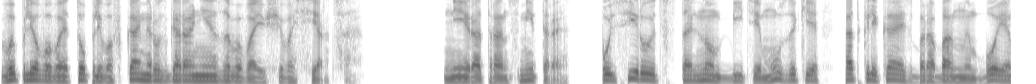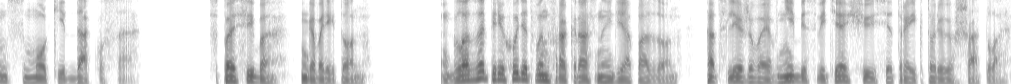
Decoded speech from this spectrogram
выплевывая топливо в камеру сгорания завывающего сердца. Нейротрансмиттеры пульсируют в стальном бите музыки, откликаясь барабанным боем смоки Дакуса. «Спасибо», — говорит он. Глаза переходят в инфракрасный диапазон, отслеживая в небе светящуюся траекторию шаттла.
